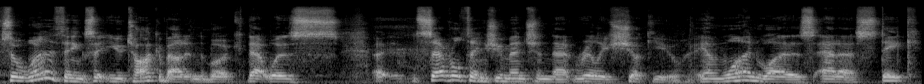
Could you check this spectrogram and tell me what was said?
So one of the things that you talk about in the book that was uh, several things you mentioned that really shook you, and one was at a stake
